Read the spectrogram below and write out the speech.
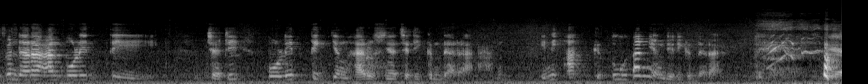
Kendaraan politik. Jadi politik yang harusnya jadi kendaraan, ini Tuhan yang jadi kendaraan. Ya.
